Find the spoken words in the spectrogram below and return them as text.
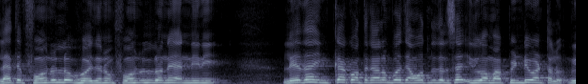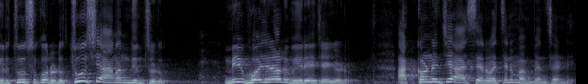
లేకపోతే ఫోనుల్లో భోజనం ఫోనుల్లోనే అన్నీని. లేదా ఇంకా కొంతకాలం పోతే ఏమవుతుందో తెలుసా? ఇదిగో మా పిండి వంటలు మీరు చూసుకొనుడు చూసి ఆనందించుడు. మీ భోజనాలు మీరే చేయుడు. అక్కడి నుంచి ఆశీర్వచనం పంపించండి.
